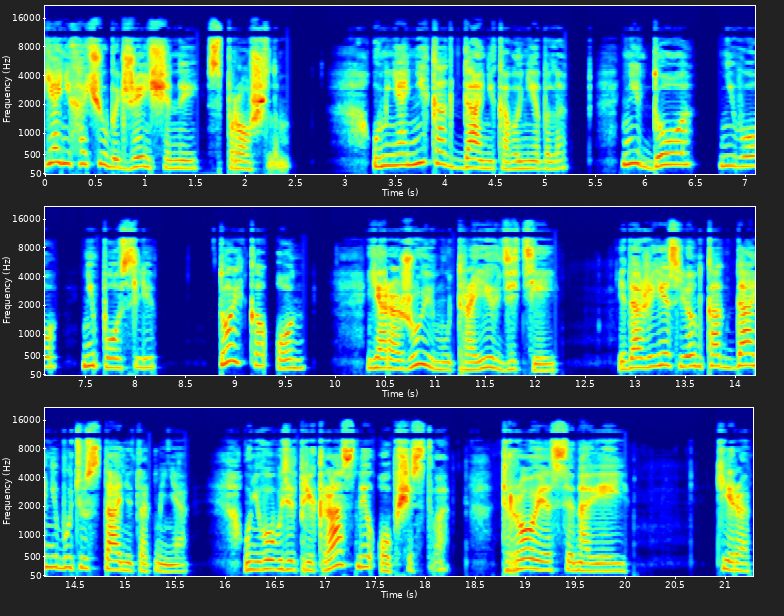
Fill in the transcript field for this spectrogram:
Я не хочу быть женщиной с прошлым. У меня никогда никого не было. Ни до него, ни после. Только он. Я рожу ему троих детей. И даже если он когда-нибудь устанет от меня, у него будет прекрасное общество. Трое сыновей. Кира.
